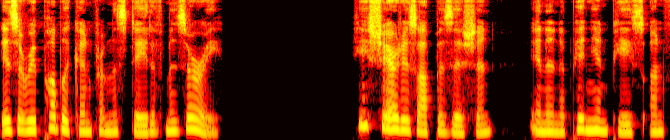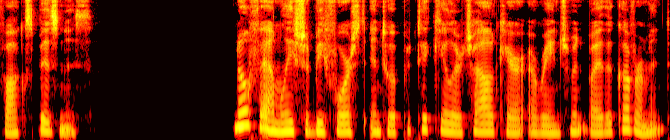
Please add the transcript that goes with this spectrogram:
is a Republican from the state of Missouri. He shared his opposition in an opinion piece on Fox Business. No family should be forced into a particular child care arrangement by the government,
